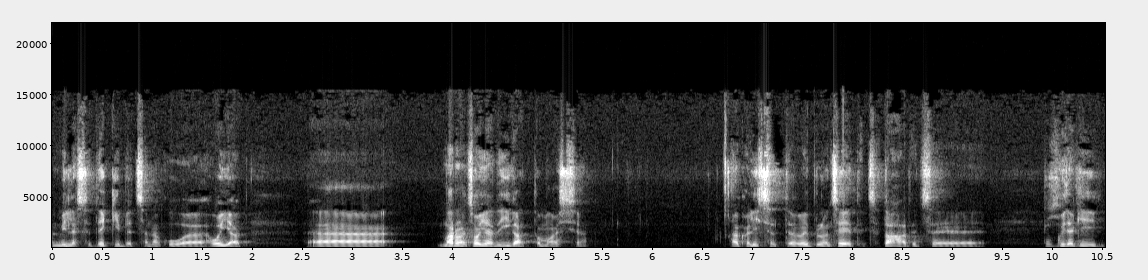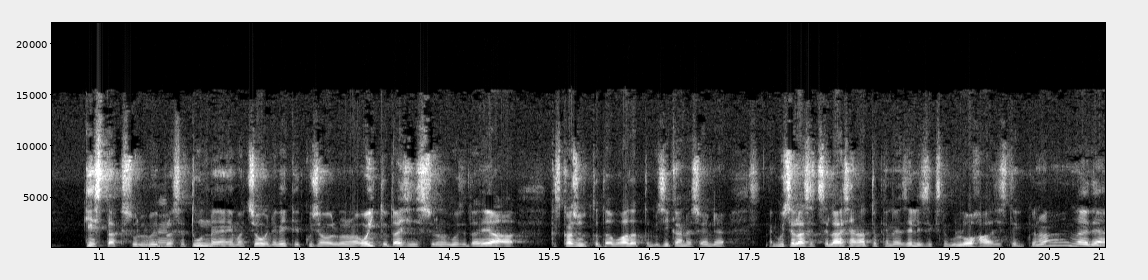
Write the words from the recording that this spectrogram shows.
millest see tekib, et sa nagu äh, hoiad. ma arvan, et sa hoiad igat oma asja. aga lihtsalt äh, võib-olla on see, et, et sa tahad, et see Püsib. kuidagi kestaks sul võib-olla see tunne, emotsioon ja kõik, et kui sul on hoitud asi, siis sul on nagu seda hea kas kasutada, vaadata, mis iganes onju. kui sa lased selle asja natukene selliseks nagu loha, siis ta ikka no ma ei tea,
